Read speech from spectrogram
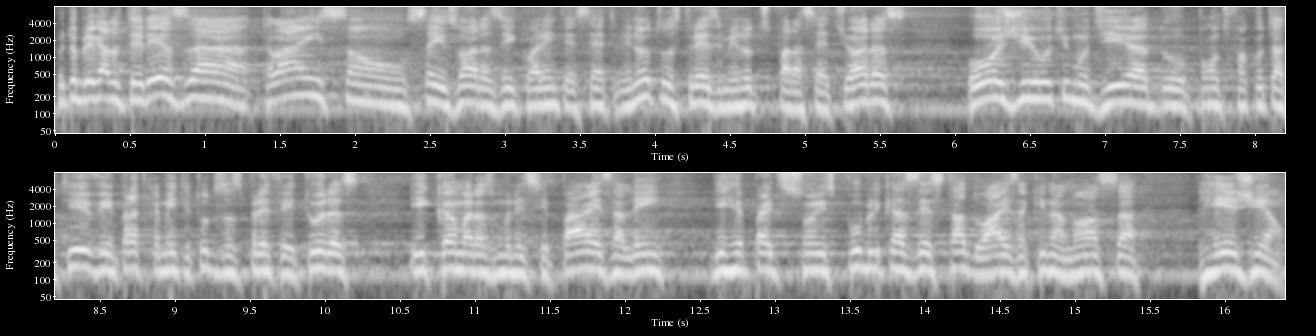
Muito obrigado, Tereza Klein. São 6 horas e 47 minutos, 13 minutos para 7 horas. Hoje, último dia do ponto facultativo em praticamente todas as prefeituras e câmaras municipais, além de repartições públicas estaduais aqui na nossa região.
